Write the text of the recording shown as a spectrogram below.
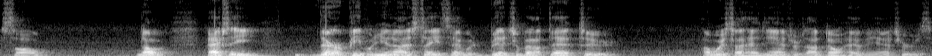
solve no actually there are people in the United States that would bitch about that too. I wish I had the answers. I don't have the answers.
